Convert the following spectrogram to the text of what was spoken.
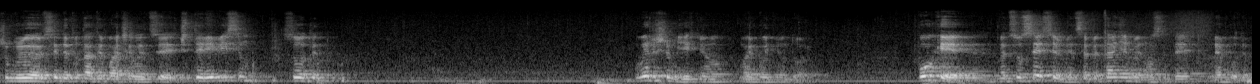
щоб всі депутати бачили ці 4,8 сотих вирішимо їхню майбутню долю. Поки на цю сесію ми це питання виносити не будемо.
